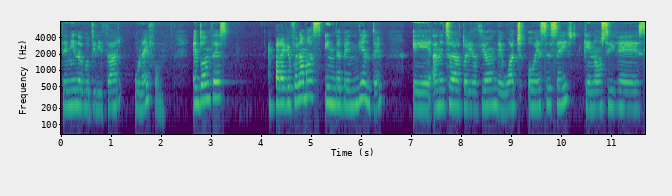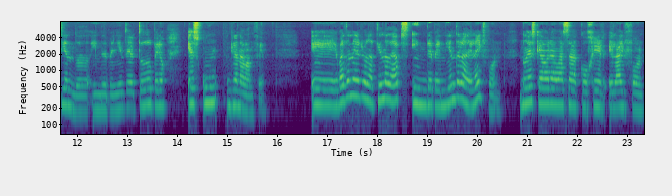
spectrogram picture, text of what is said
teniendo que utilizar un iPhone. Entonces, para que fuera más independiente, eh, han hecho la actualización de Watch OS 6 que no sigue siendo independiente del todo, pero es un gran avance. Eh, va a tener una tienda de apps independiente de la del iPhone. No es que ahora vas a coger el iPhone,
